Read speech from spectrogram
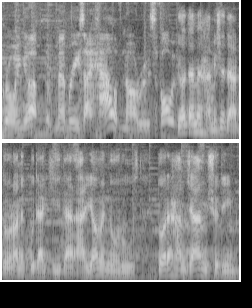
Growing up, the memories I have of Nowruz have always یادم همیشه در دوران کودکی در ایام نوروز دور هم جمع می شدیم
